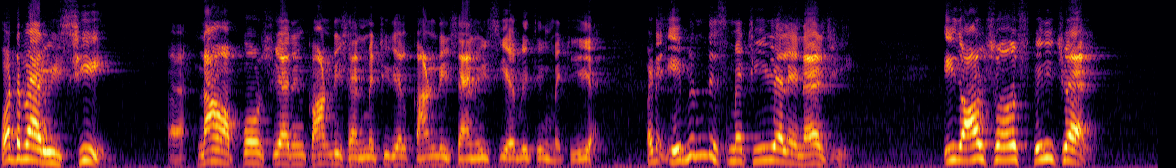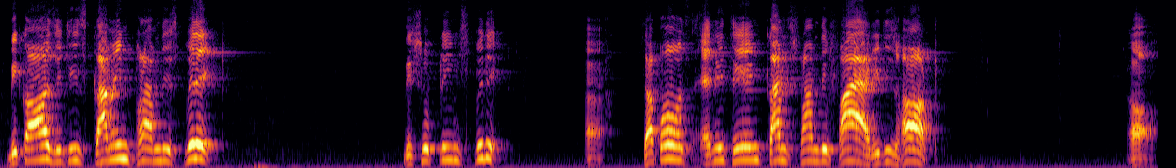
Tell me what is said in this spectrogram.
whatever we see, uh, now of course we are in condition, material condition, we see everything material. But even this material energy is also spiritual because it is coming from the Spirit, the Supreme Spirit. Uh, suppose anything comes from the fire, it is hot. Oh,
